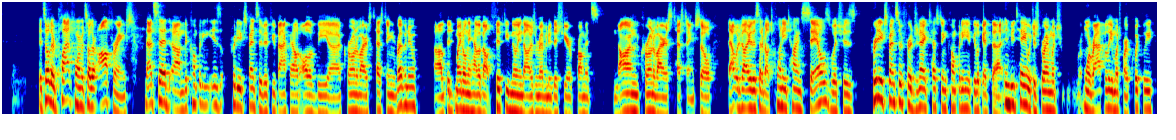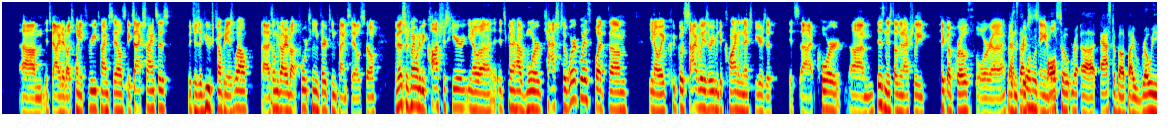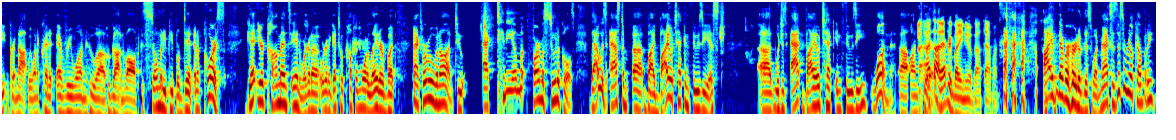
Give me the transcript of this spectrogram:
its other platform, its other offerings. That said, um, the company is pretty expensive if you back out all of the uh, coronavirus testing revenue. Uh, it might only have about $50 million in revenue this year from its non coronavirus testing. So that would value this at about 20 times sales, which is pretty expensive for a genetic testing company. If you look at uh, Invitae, which is growing much more rapidly, much more quickly, um, it's valued at about 23 times sales. Exact Sciences, which is a huge company as well, uh, it's only valued about 14, 13 times sales. So investors might want to be cautious here. You know, uh, it's going to have more cash to work with, but um, you know, it could go sideways or even decline in the next few years if its uh, core um, business doesn't actually pick up growth or uh, Max, that one was also uh, asked about by Roey Granat. We want to credit everyone who uh, who got involved because so many people did, and of course, get your comments in. We're gonna we're gonna get to a couple more later, but Max, we're moving on to Actinium Pharmaceuticals. That was asked uh, by biotech enthusiast, uh, which is at biotech enthusi one uh, on Twitter. I, I thought everybody knew about that one. I've never heard of this one. Max, is this a real company?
